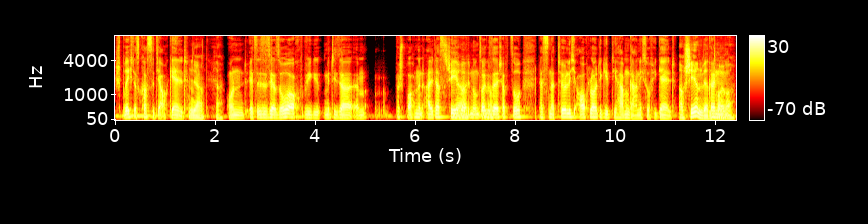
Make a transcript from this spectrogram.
Sprich, das kostet ja auch Geld. Ja, klar. Und jetzt ist es ja so, auch wie mit dieser ähm, besprochenen Altersschere Ja, in unserer genau. Gesellschaft so, dass es natürlich auch Leute gibt, die haben gar nicht so viel Geld. Auch Scheren werden Können- teurer.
